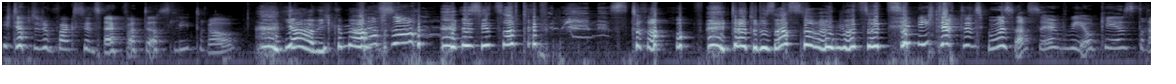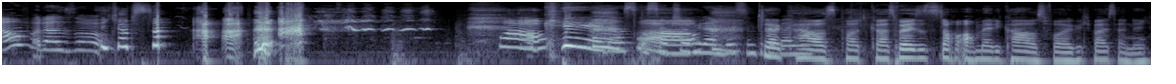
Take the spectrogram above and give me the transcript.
ich dachte, du packst jetzt einfach das Lied drauf. Ja, habe ich gemacht. Ach so. Ist jetzt auf der Playlist drauf. Ich dachte, du sagst doch irgendwas dazu. Ich dachte, du sagst irgendwie, okay, ist drauf oder so. Ich hab's. Wow. Okay, das ist wow. jetzt schon wieder ein bisschen drüber. Der Chaos-Podcast. Vielleicht ist es doch auch mehr die Chaos-Folge. Ich weiß ja nicht.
